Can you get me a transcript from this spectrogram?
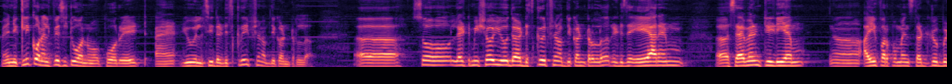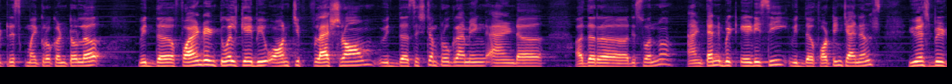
When you click on LPC2148, and you will see the description of the controller. So let me show you the description of the controller. It is a ARM uh, 7 TDM uh, high performance 32 bit RISC microcontroller with the 512 KB on chip flash ROM with the system programming and uh, other uh, this one and 10 bit ADC with the 14 channels USB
